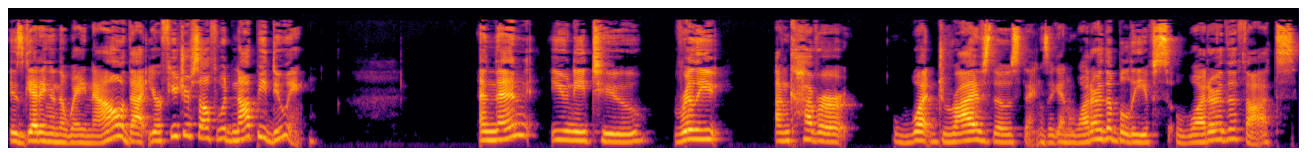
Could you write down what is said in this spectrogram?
is getting in the way now that your future self would not be doing. And then you need to really uncover what drives those things. Again, what are the beliefs? What are the thoughts?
